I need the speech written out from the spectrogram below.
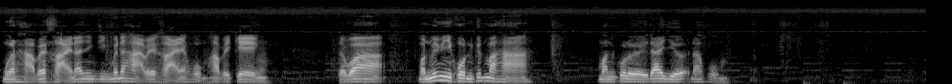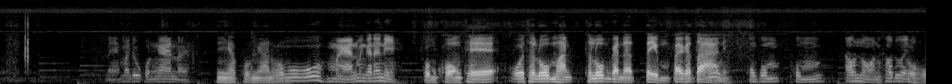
เหมือนหาไปขายนะจริง ๆ ไม่ได้หาไปขายนะครับผมหาไปแกง แต่ว่ามันไม่มีคนขึ้นมาหา มันก็เลยได้เยอะนะครับผมไหนมาดูผลงานหน่อย นี่ครับผลงานผม โอ้โหหมานเหมือนกันนะนี่ ผมของแท้ โอ้ยถล่มหันถล่มกันนะเต็มไปกระตานี่ผมผมผม เอาหนอนเข้าด้วยโอ้โห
